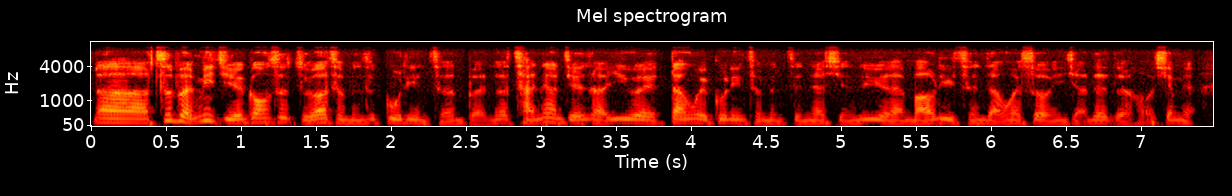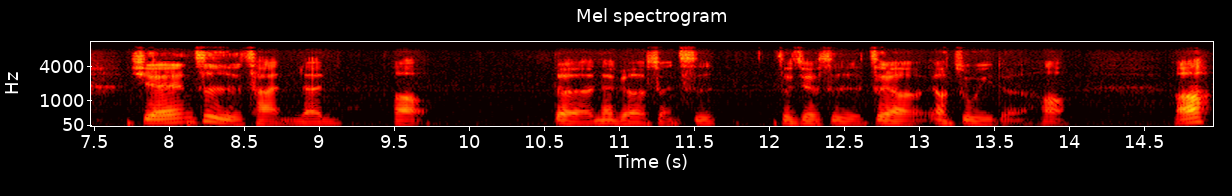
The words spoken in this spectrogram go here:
那资本密集的公司主要成本是固定成本，那产量减少意味单位固定成本增加，显示越来毛利成长会受影响。对对好，下面闲置产能哦的那个损失，这就是这要要注意的哈。好。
